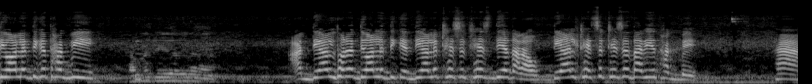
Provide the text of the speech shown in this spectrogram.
দেওয়ালের দিকে থাকবি। আর দেওয়াল ধরে দেওয়ালের দিকে দেওয়ালে ঠেসে ঠেস দিয়ে দাঁড়াও। দেওয়াল ঠেসে ঠেসে দাঁড়িয়ে থাকবে। হ্যাঁ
